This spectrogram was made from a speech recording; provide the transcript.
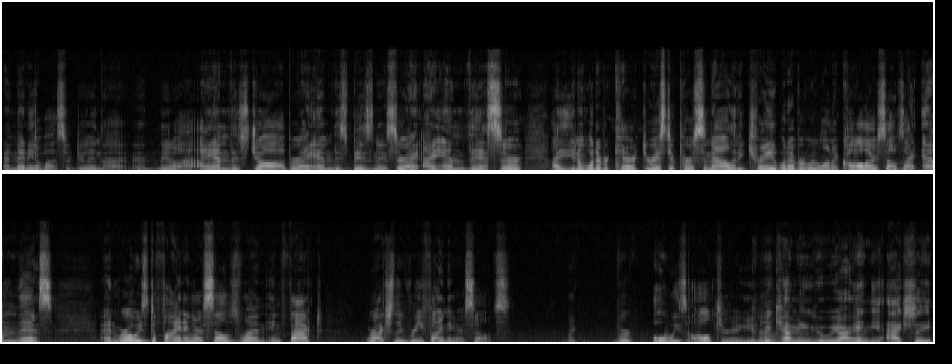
And many of us are doing that. And, you know, I, I am this job or I am this business or I, I am this or, I, you know, whatever characteristic, personality, trait, whatever we want to call ourselves. I am this. And we're always defining ourselves when, in fact, we're actually refining ourselves. Like, we're always altering, you know? becoming who we are and actually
